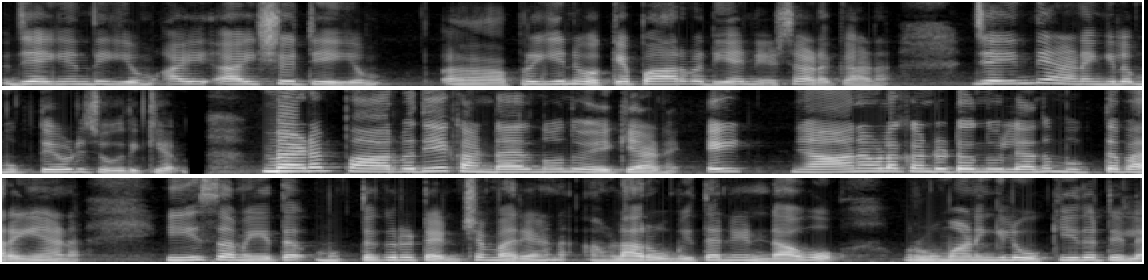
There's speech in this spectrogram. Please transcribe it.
ജയന്തിയും ഐ ഐശ്വര്യയും പ്രിയനുമൊക്കെ പാർവതിയെ അന്വേഷിച്ച് നടക്കുകയാണ്. ജയന്തി ആണെങ്കിലും മുക്തയോട് ചോദിക്കുക മാഡം പാർവതിയെ കണ്ടായിരുന്നോ എന്ന് ചോദിക്കുകയാണ്. ഏയ് ഞാൻ അവളെ കണ്ടിട്ടൊന്നുമില്ല എന്ന് മുക്ത പറയുകയാണ്. ഈ സമയത്ത് മുക്തയ്ക്കൊരു ടെൻഷൻ വരെയാണ് അവൾ ആ റൂമിൽ തന്നെ ഉണ്ടാവുമോ റൂമാണെങ്കിൽ ലോക്ക് ചെയ്തിട്ടില്ല.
